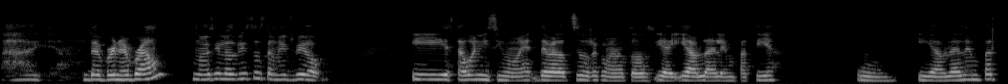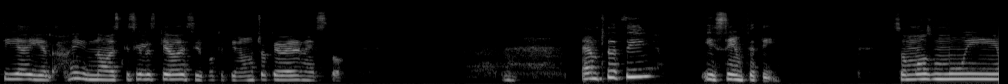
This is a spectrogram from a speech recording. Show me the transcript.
Ay, de Brené Brown. No sé si lo has visto, está en HBO. Y está buenísimo, ¿eh? De verdad se los recomiendo a todos. Y ahí habla de la empatía. Mm. Y habla de la empatía y el. Ay, no, es que sí les quiero decir porque tiene mucho que ver en esto. Empathy y sympathy. Somos muy.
